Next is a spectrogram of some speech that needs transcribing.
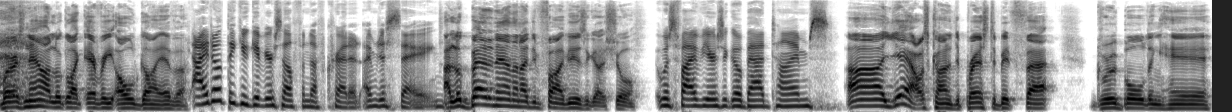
Whereas now I look like every old guy ever. I don't think you give yourself enough credit. I'm just saying. I look better now than I did five years ago, sure. It was five years ago bad times. Uh yeah, I was kind of depressed, a bit fat, grew balding hair,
